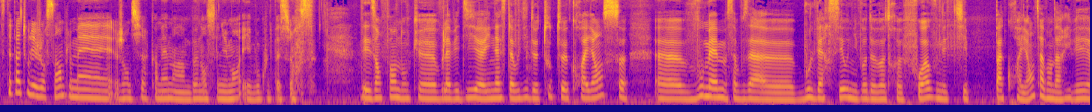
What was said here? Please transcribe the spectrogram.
C'était pas tous les jours simple, mais j'en tire quand même un bon enseignement et beaucoup de patience. Des enfants, donc euh, vous l'avez dit, euh, Inès Daoudi, de toute croyance. Euh, vous-même, ça vous a bouleversé au niveau de votre foi. Vous n'étiez pas croyante avant d'arriver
